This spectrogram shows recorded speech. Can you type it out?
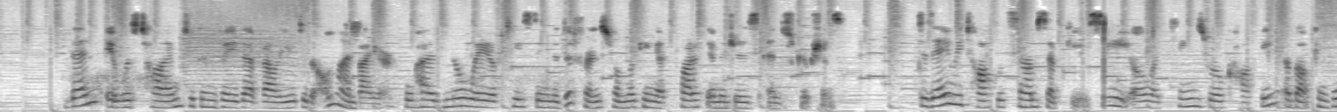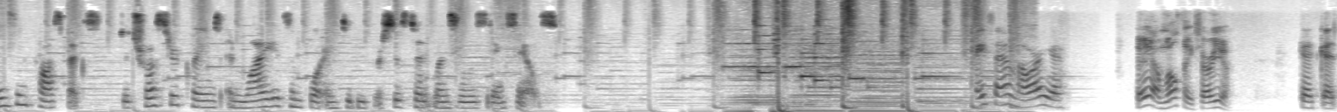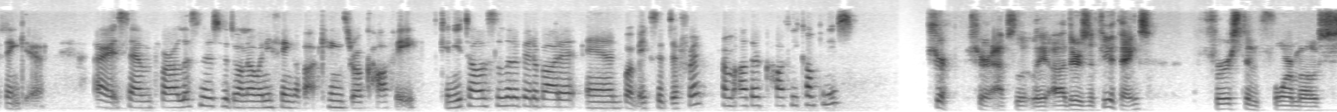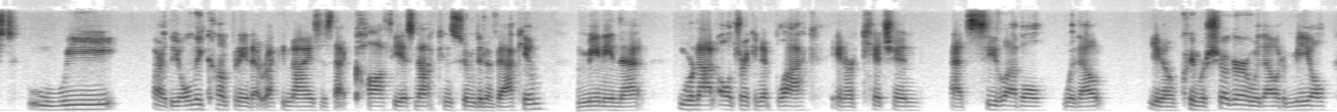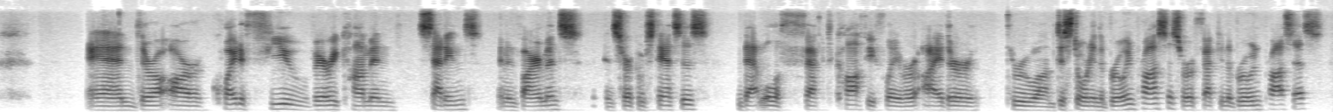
Then it was time to convey that value to the online buyer who had no way of tasting the difference from looking at product images and descriptions. Today, we talk with Sam Sepke, CEO at Kings Row Coffee, about convincing prospects to trust your claims and why it's important to be persistent when soliciting sales. Hey, Sam, how are you? Hey, I'm well, thanks. How are you? Good, good, thank you. All right, Sam, for our listeners who don't know anything about Kings Row Coffee, can you tell us a little bit about it and what makes it different from other coffee companies? Sure, sure, absolutely. Uh, there's a few things first and foremost, we are the only company that recognizes that coffee is not consumed in a vacuum, meaning that we're not all drinking it black in our kitchen at sea level without, you know, cream or sugar, without a meal. And there are quite a few very common settings and environments and circumstances that will affect coffee flavor either through um, distorting the brewing process or affecting the brewing process,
